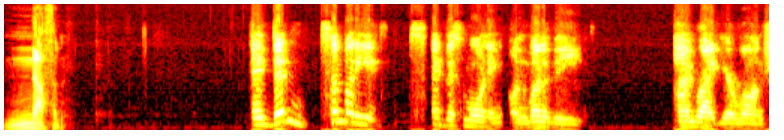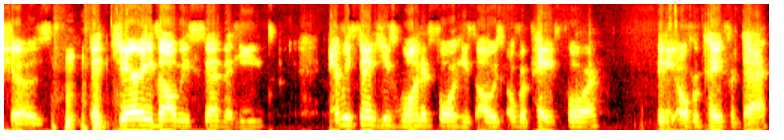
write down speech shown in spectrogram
Nothing. And then somebody said this morning on one of the I'm right, you're wrong shows that Jerry's always said that he everything he's wanted for, he's always overpaid for. Did he overpay for Dak?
